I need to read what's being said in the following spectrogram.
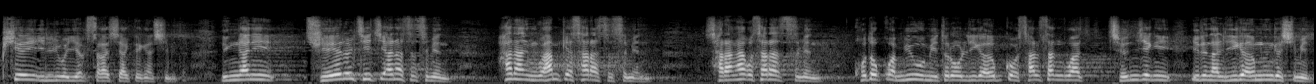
피의 인류의 역사가 시작된 것입니다. 인간이 죄를 짓지 않았었으면 하나님과 함께 살았었으면 사랑하고 살았으면 고독과 미움이 들어올 리가 없고 살상과 전쟁이 일어날 리가 없는 것입니다.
